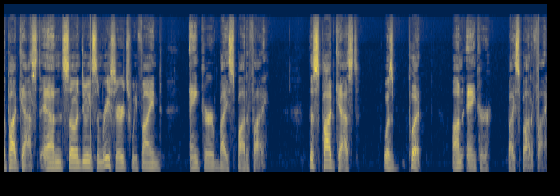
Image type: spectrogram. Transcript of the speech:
a podcast? And so, in doing some research, we find Anchor by Spotify. This podcast was put on Anchor by Spotify.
